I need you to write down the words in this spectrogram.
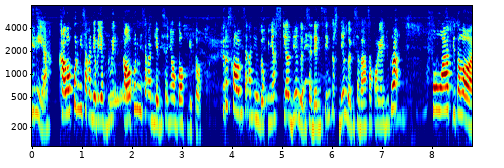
gini ya kalaupun misalkan dia banyak duit kalaupun misalkan dia bisa nyogok gitu terus kalau misalkan dia nggak punya skill dia nggak bisa dancing terus dia nggak bisa bahasa Korea juga for what gitu loh.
